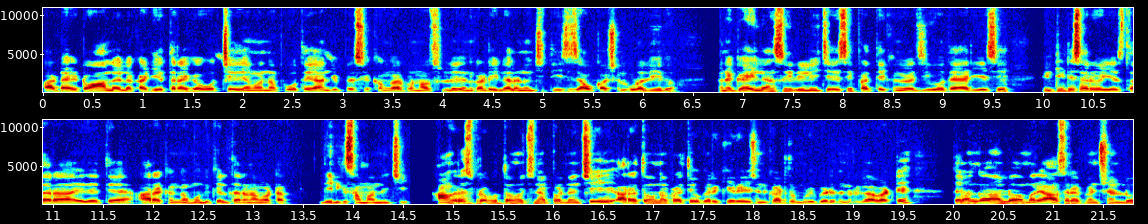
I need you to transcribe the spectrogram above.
ఆ డైరెక్ట్ ఆన్లైన్లో కట్ చేస్తారా? ఇక వచ్చేది ఏమన్నా పోతాయా అని చెప్పేసి కంగారు పడిన అవసరం లేదు. ఎందుకంటే ఈ నెల నుంచి తీసేసే అవకాశాలు కూడా లేదు. మన గైడ్లైన్స్ రిలీజ్ చేసి ప్రత్యేకంగా జీవో తయారు చేసి ఇంటింటి సర్వే చేస్తారా? ఏదైతే ఆ రకంగా ముందుకెళ్తారన్నమాట దీనికి సంబంధించి. కాంగ్రెస్ ప్రభుత్వం వచ్చినప్పటి నుంచి అర్హత ఉన్న ప్రతి ఒక్కరికి రేషన్ కార్డుతో ముడిపెడుతున్నారు కాబట్టి తెలంగాణలో మరి ఆసరా పెన్షన్లు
